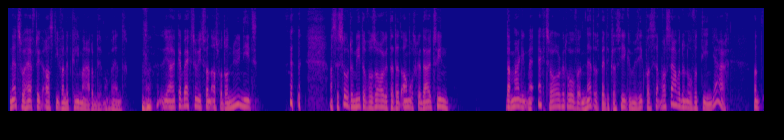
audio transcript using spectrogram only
net zo heftig als die van het klimaat op dit moment. ja, ik heb echt zoiets van, als we er nu niet... als de sodemieter ervoor zorgen dat het anders gaat uitzien... dan maak ik me echt zorgen over. Net als bij de klassieke muziek. Wat, wat staan we dan over tien jaar? Want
